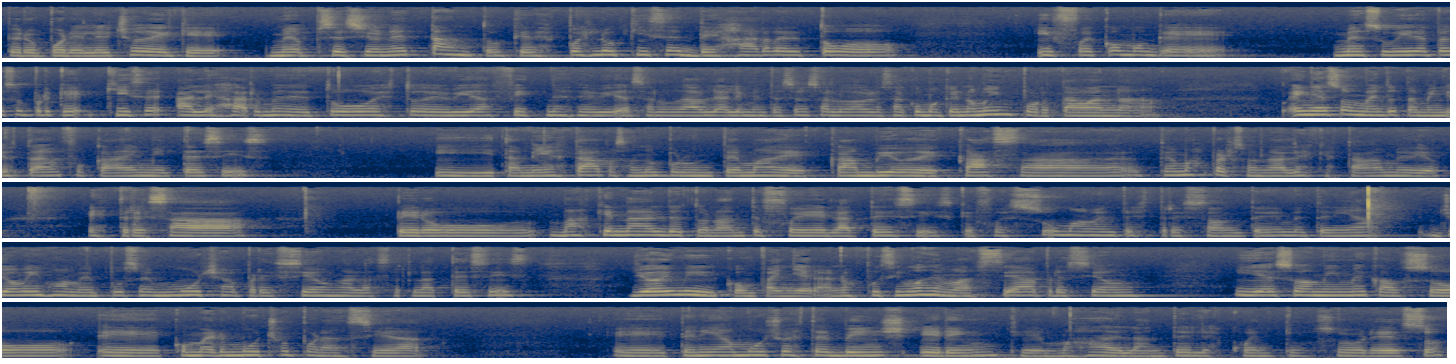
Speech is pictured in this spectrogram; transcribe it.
Pero por el hecho de que me obsesioné tanto que después lo quise dejar del todo. Y fue como que me subí de peso porque quise alejarme de todo esto de vida fitness, de vida saludable, alimentación saludable, o sea, como que no me importaba nada. En ese momento también yo estaba enfocada en mi tesis y también estaba pasando por un tema de cambio de casa, temas personales que estaba medio estresada, pero más que nada el detonante fue la tesis, que fue sumamente estresante, me tenía, yo misma me puse mucha presión al hacer la tesis, yo y mi compañera nos pusimos demasiada presión y eso a mí me causó eh, comer mucho por ansiedad. Eh, tenía mucho este binge eating, que más adelante les cuento sobre eso,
